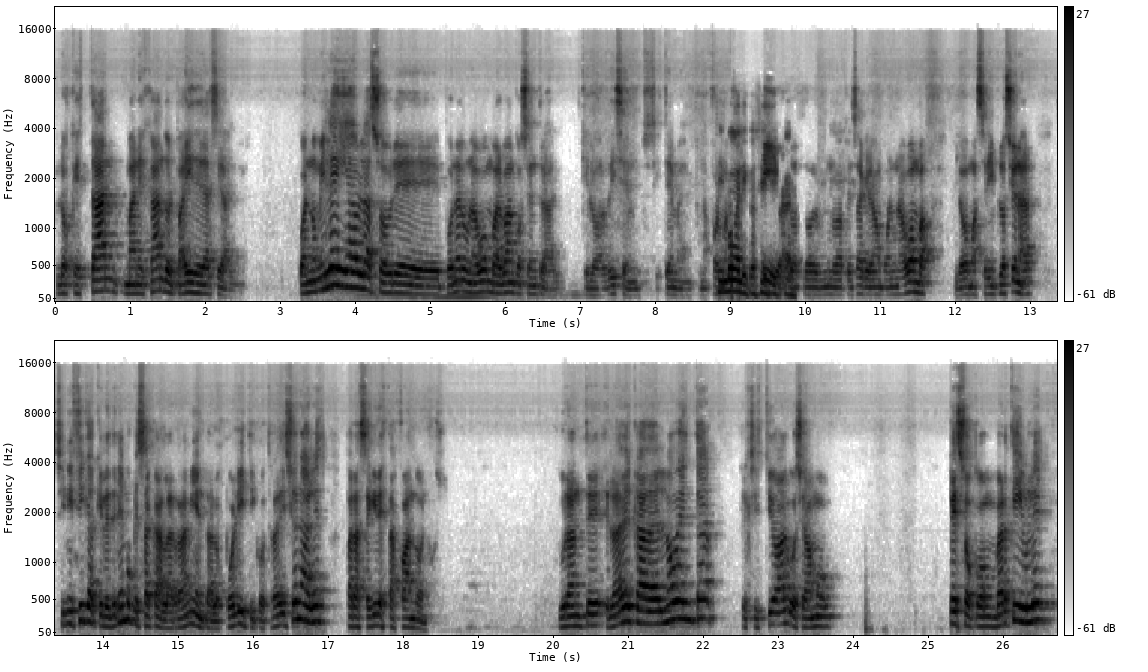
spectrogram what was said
los que están manejando el país desde hace años? Cuando ley habla sobre poner una bomba al Banco Central, que lo dice en sistema, en una forma simbólico, sí, todo el mundo va a pensar que le vamos a poner una bomba y lo vamos a hacer implosionar, significa que le tenemos que sacar la herramienta a los políticos tradicionales para seguir estafándonos. Durante la década del 90 existió algo que se llamó peso convertible,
